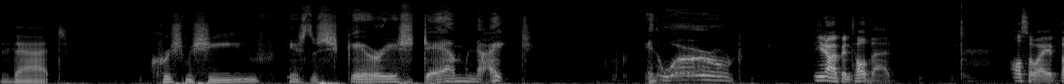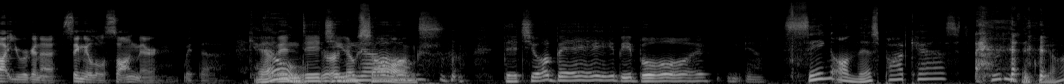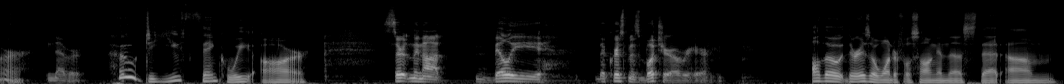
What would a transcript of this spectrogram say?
that Christmas Eve is the scariest damn night in the world? You know, I've been told that. Also, I thought you were gonna sing me a little song there with uh, Kevin. No, did there are you no know songs. that your baby boy? Yeah, Sing on this podcast? Who do you think we are? never. Who do you think we are? Certainly not Billy, the Christmas butcher over here. Although there is a wonderful song in this that um,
